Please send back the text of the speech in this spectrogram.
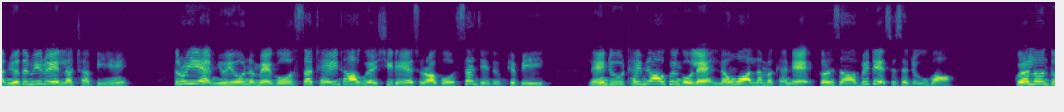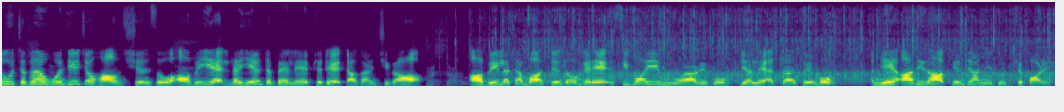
အမျိုးသမီးတွေလက်ထပ်ပြီးရင်သူတို့ရဲ့မျိုးရိုးနာမည်ကိုစက်ထိန်ထားခွင့်ရှိတယ်ဆိုတာကိုစန့်ကျင်သူဖြစ်ပြီးလန်ဒူထိမ်းမြောက်ခွင့်ကိုလည်းလုံးဝလက်မခံတဲ့ conservative စစ်စစ်တူပါ။ ကွယ်လွန်သူဂျပန်ဝန်ကြီးချုပ်ဟောင်းရှင်ဆိုအာဘေးရဲ့လက်ရင်တပည့်လည်းဖြစ်တဲ့တာကန်ချီကအာဘေးလက်ထက်မှာကျင့်သုံးခဲ့တဲ့စီးပွားရေးမူဝါဒတွေကိုပြန်လည်အသက်သွင်းဖို့အမြဲအာဒီဒပြင်းပြနေသူဖြစ်ပါတယ်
